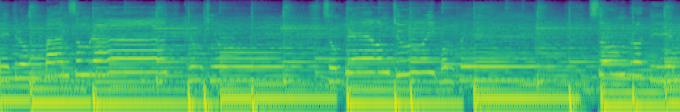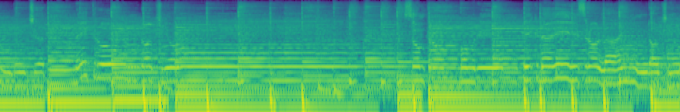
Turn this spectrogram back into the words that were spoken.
នៃទ្រង់បានសម្រេចក្នុងខ្ញុំសូមព្រះអង្គជួយបំពេសូមប្រទានដួងចិត្តនៃទ្រង់ ស្រឡាញ់ដល់ខ្ញុំ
